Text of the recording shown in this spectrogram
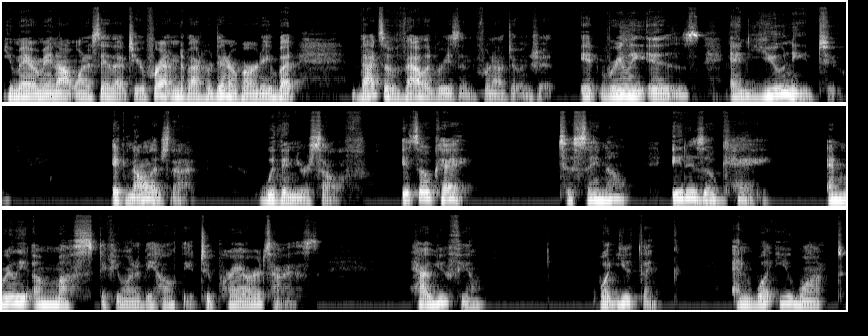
you may or may not want to say that to your friend about her dinner party, but that's a valid reason for not doing shit. It really is. And you need to acknowledge that within yourself. It's okay to say no. It is okay and really a must if you want to be healthy to prioritize how you feel, what you think, and what you want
